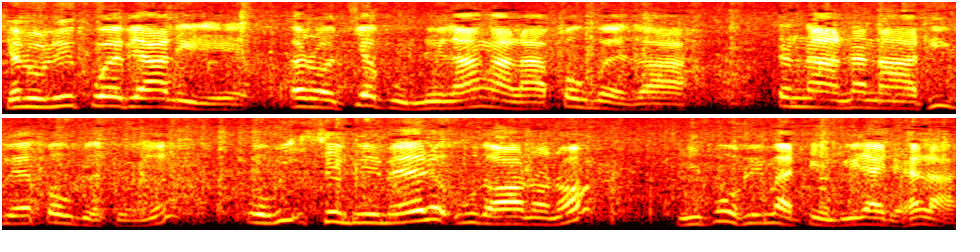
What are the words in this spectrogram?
ဒီလိုလေးကွဲပြားနေတယ်အဲ့တော့ကြက်ကိုနေလားငါလားပုံမဲ့သားတနာနှစ်နာအထိပဲပုတ်တယ်ဆိုရင်ပို့ပြီးအဆင်ပြေမယ်လို့ဥတော်ကတော့เนาะဒီပို့ဖိမှတင်ပေးလိုက်တယ်ဟဲ့လား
